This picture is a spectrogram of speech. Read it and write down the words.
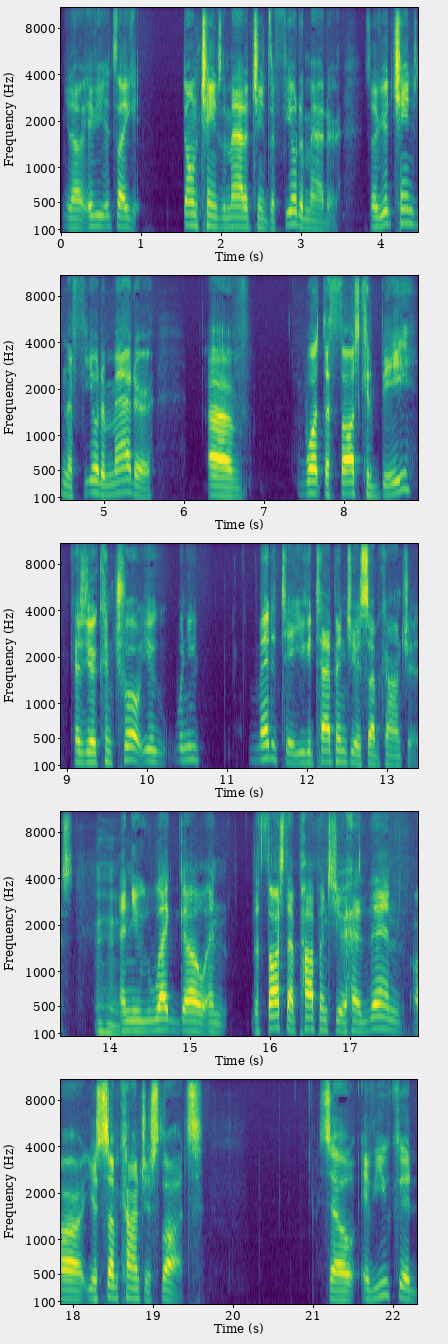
You know, if you, it's like, don't change the matter, change the field of matter. So if you're changing the field of matter of what the thoughts could be, because you're control you when you meditate, you can tap into your subconscious Mm-hmm. and you let go, and the thoughts that pop into your head then are your subconscious thoughts. So if you could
